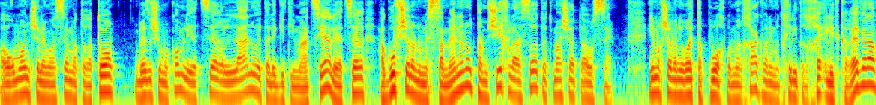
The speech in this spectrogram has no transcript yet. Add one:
ההורמון שלמעשה מטרתו באיזשהו מקום לייצר לנו את הלגיטימציה, לייצר, הגוף שלנו מסמן לנו, תמשיך לעשות את מה שאתה עושה. אם עכשיו אני רואה תפוח במרחק ואני מתחיל להתרח... להתקרב אליו,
